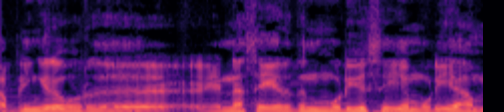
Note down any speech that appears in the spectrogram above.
அப்படிங்கிற ஒரு என்ன செய்யறதுன்னு முடிவு செய்ய முடியாம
